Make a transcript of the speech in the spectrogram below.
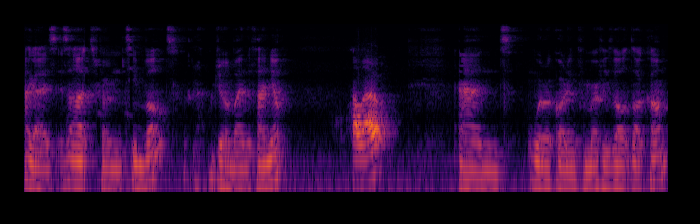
Hi guys, it's Alex from Team Vault. I'm joined by Nathaniel, Hello. and we're recording from murphysvault.com.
